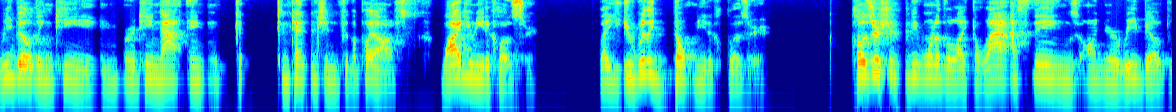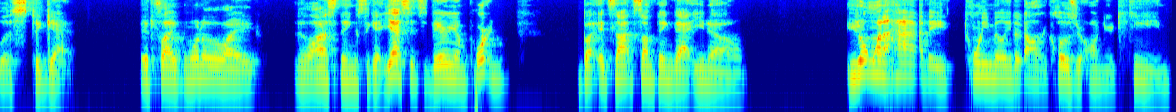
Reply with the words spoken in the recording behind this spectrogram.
rebuilding team or a team not in c- contention for the playoffs, why do you need a closer? Like you really don't need a closer. Closer should be one of the like the last things on your rebuild list to get. It's like one of the like the last things to get. Yes, it's very important, but it's not something that, you know, you don't want to have a $20 million closer on your team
